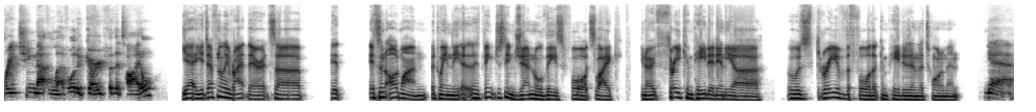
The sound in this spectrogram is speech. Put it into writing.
reaching that level to go for the title. Yeah, you're definitely right there. It's uh it it's an odd one between the I think just in general these four it's like, you know, three competed in the uh it was three of the four that competed in the tournament. Yeah.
